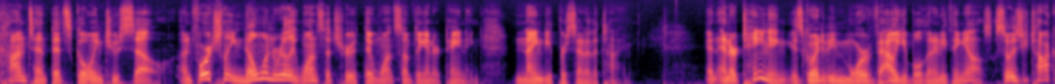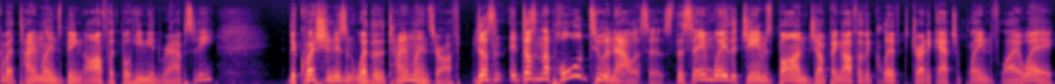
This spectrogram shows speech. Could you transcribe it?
content that's going to sell. Unfortunately, no one really wants the truth. They want something entertaining, ninety percent of the time and entertaining is going to be more valuable than anything else. So as you talk about timelines being off with Bohemian Rhapsody, the question isn't whether the timelines are off. It doesn't it doesn't uphold to analysis. The same way that James Bond jumping off of a cliff to try to catch a plane to fly away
